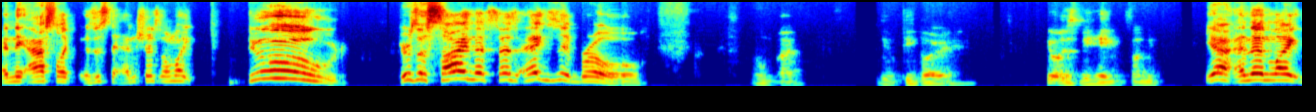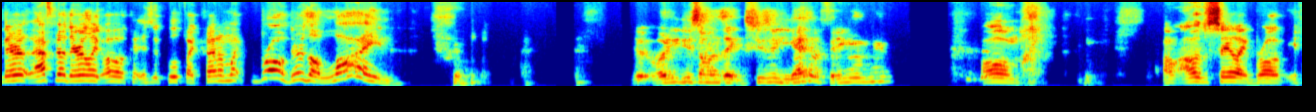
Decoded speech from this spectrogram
and they asked like, is this the entrance? I'm like, dude, there's a sign that says exit, bro. Oh man. Dude, people are people just behaving funny. Yeah, and then like they're after they're like, oh, is it cool if I cut? I'm like, bro, there's a line. Dude, what do you do? Someone's like, excuse me, you guys have a fitting room here? Um, I'll, I'll just say like, bro, if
